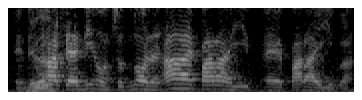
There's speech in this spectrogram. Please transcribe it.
Entendeu? Justo. Ah, você é de onde? Sou do Nordeste. Ah, é Paraíba. É Paraíba.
